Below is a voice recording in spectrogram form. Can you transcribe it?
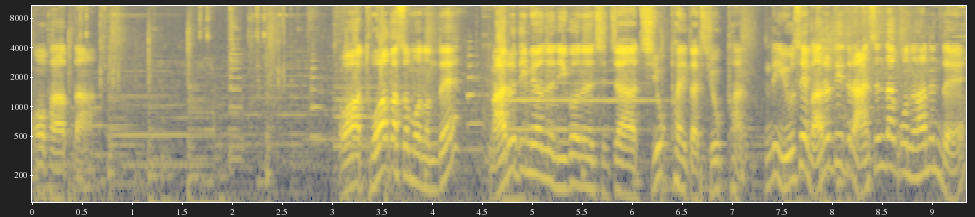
어 받았다. 와 도화가 서머너인데? 마르디면은 이거는 진짜 지옥판이다 지옥판 근데 요새 마르디들 안 쓴다고는 하는데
